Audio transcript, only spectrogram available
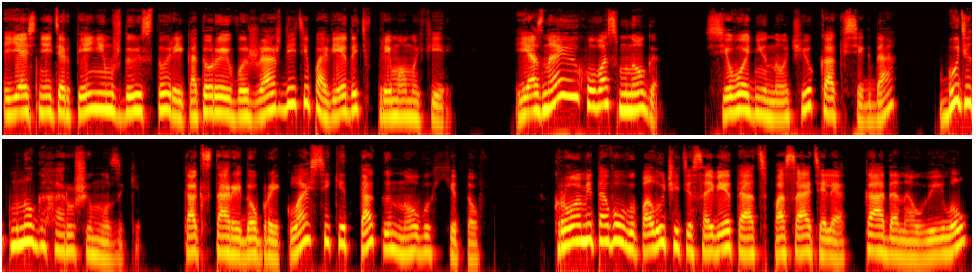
Я с нетерпением жду историй, которые вы жаждете поведать в прямом эфире. Я знаю, их у вас много. Сегодня ночью, как всегда, будет много хорошей музыки. Как старой доброй классики, так и новых хитов. Кроме того, вы получите советы от спасателя Кадана Уиллоу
